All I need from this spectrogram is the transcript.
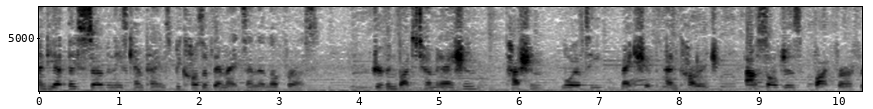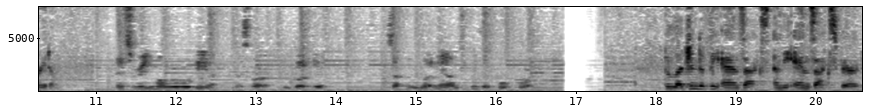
And yet they serve in these campaigns because of their mates and their love for us. Driven by determination, passion, loyalty, mateship and courage, our soldiers fight for our freedom. That's the reason why we're all here. That's why we've got the stuff that we've got now is because they fought for it. The legend of the Anzacs and the Anzac spirit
